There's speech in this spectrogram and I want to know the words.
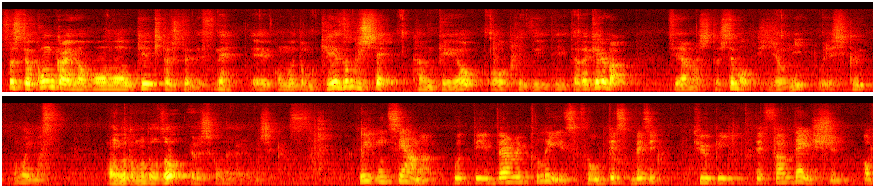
そして今回の訪問を契機としてですね今後とも継続して関係を築いていただければ津山市としても非常に嬉しく思います。今後ともどうぞよろしくお願い申し上げます We in Siama would be very pleased for this visit to be the foundation of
